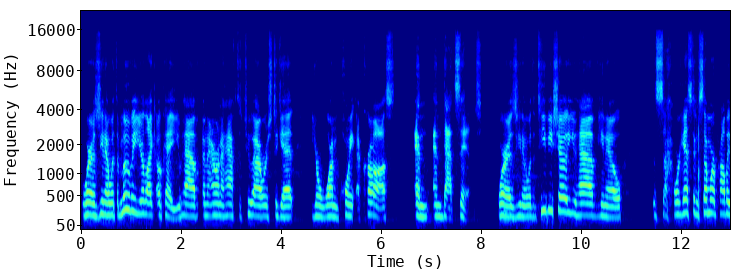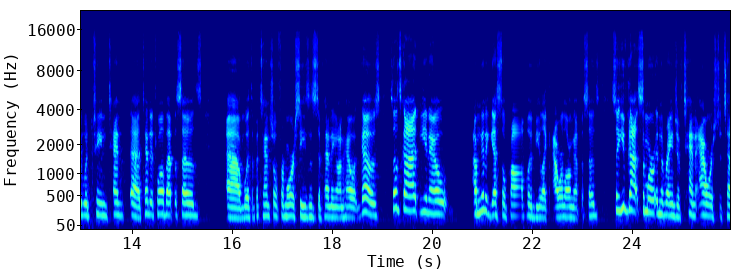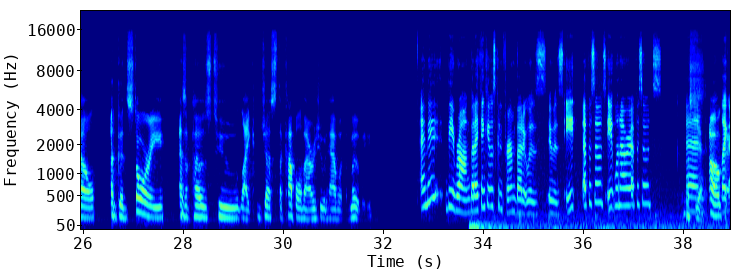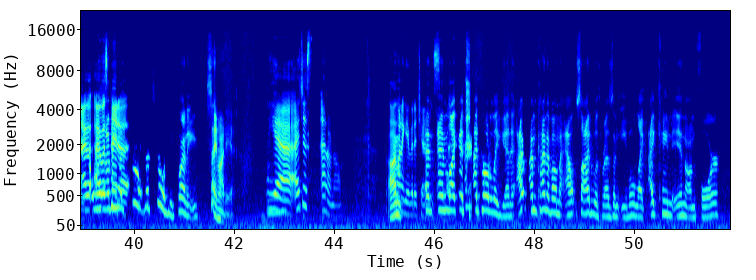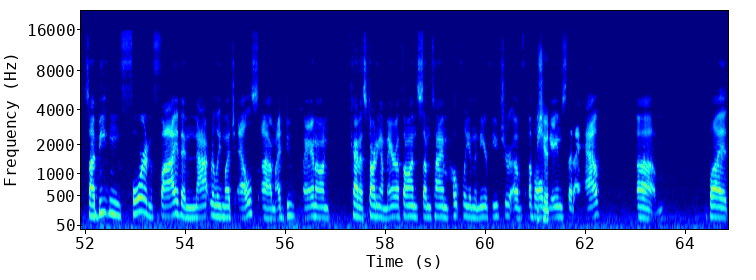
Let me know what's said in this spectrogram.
whereas you know with the movie, you're like, okay, you have an hour and a half to two hours to get your one point across and and that's it whereas you know with a tv show you have you know we're guessing somewhere probably between 10 uh, 10 to 12 episodes um, with the potential for more seasons depending on how it goes. So it's got you know i'm gonna guess they'll probably be like hour long episodes. So you've got somewhere in the range of 10 hours to tell a good story as opposed to like just the couple of hours you would have with the movie. I may be wrong, but I think it was confirmed that it was it was eight episodes, eight one-hour episodes. And yeah. oh Like. I- I was mean, kinda- that still, would be plenty Same idea. yeah, I just I don't know. I I'm want to give it a chance. and but- like I, I totally get it. I, I'm kind of on the outside with Resident Evil. Like I came in on four, So I've beaten four and five, and not really much else. Um, I do plan on kind of starting a marathon sometime, hopefully in the near future, of of all the games that I have. Um, but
